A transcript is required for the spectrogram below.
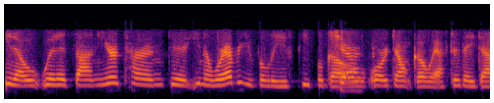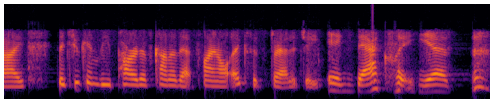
You know, when it's on your turn to, you know, wherever you believe people go Sure. or don't go after they die, that you can be part of kind of that final exit strategy. Exactly. Yes.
